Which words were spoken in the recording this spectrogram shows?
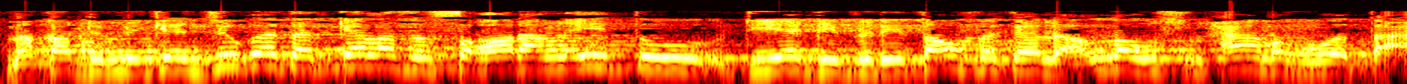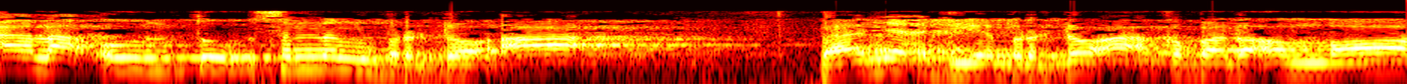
Maka demikian juga tatkala seseorang itu dia diberi taufik oleh Allah Subhanahu wa taala untuk senang berdoa, banyak dia berdoa kepada Allah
